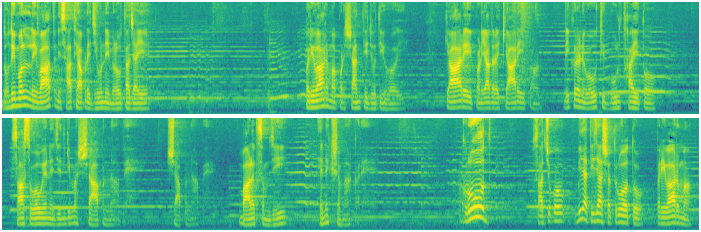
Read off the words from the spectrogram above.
ધોધીમલની વાતની સાથે આપણે જીવનને મેળવતા જઈએ. પરિવારમાં પણ શાંતિ જોતી હોય. ક્યારેય પણ યાદ રાખે ક્યારેય પણ. દીકરાને વહુથી ભૂલ થાય તો સાસુ વહુ એને જિંદગીમાં શાપ ના આપે, શાપ ના આપે. બાળક સમજી, એને ક્ષમા કરે. ક્રોધ સાચું કહો, બીજા ત્રીજા શત્રુઓ તો પરિવારમાં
